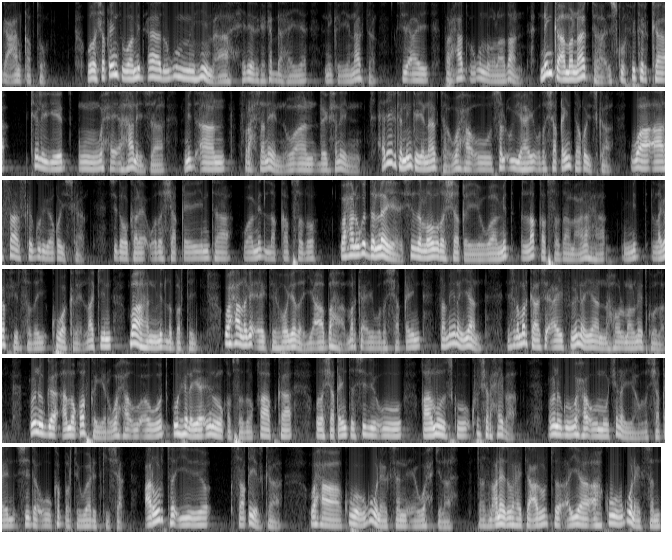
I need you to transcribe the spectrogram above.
gacan qabto. Wadashaqayntu waa mid aada ugu muhiim ah xiriirka ka dhexeeya ninka iyo naagta si ay farxad ugu noolaadaan. Ninka ama naagta isku fikirka keligeed uun waxay ahaanaysaa mid aan faraxsanayn oo aan dheegsanayn. Xiriirka ninka iyo naagta waxa uu sal u yahay wadashaqaynta qoyska. Waa aasaaska guriga qoyska. Sidoo kale wadashaqaynta waa mid la qabsado. Waxaan uga dan sida loo wada shaqeeyo waa mid la qabsada macnaha mid laga fiirsaday kuwa kale laakiin ma ahan mid la bartay. Waxaa laga eegtay hooyada iyo aabbaha marka ay wada shaqayn samaynayaan islamarkaasi ay fulinayaan howl maalmeedkooda. Cunuga ama qofka yar waxa uu awood u helayaa inuu qabsado qaabka wadashaqaynta sidii uu qaamuusku ku sharxayba. Cunugu waxa uu muujinayaa wadashaqayn sida uu ka bartay waalidkiisa. Caruurta iyo saqiirka waxaa kuwa ugu wanaagsan ee wax jila taas macnaheed waxay tahay carruurta ayaa ah kuwa ugu wanaagsan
